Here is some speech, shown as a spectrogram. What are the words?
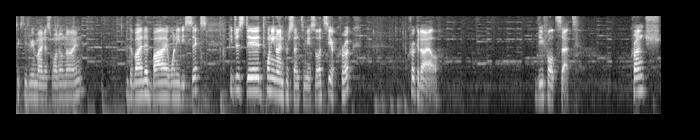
63 minus 109 divided by 186 he just did 29% to me so let's see a crook Krookodile default set crunch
